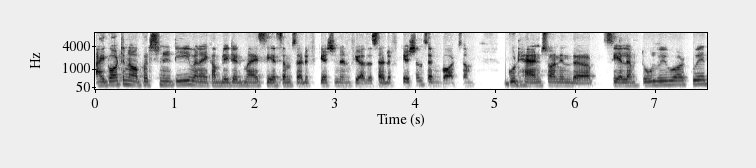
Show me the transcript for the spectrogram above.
I got an opportunity when I completed my CSM certification and few other certifications and got some good hands-on in the CLM tool we work with.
